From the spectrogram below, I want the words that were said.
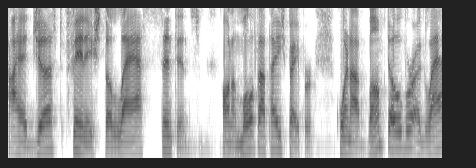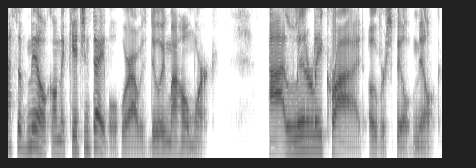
I had just finished the last sentence on a multi page paper when I bumped over a glass of milk on the kitchen table where I was doing my homework. I literally cried over spilt milk.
